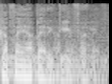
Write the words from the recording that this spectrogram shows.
Groove Café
